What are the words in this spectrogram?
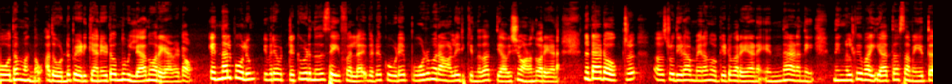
ബോധം വന്നു. അതുകൊണ്ട് പേടിക്കാനായിട്ടൊന്നുമില്ല എന്ന് പറയുകയാണ് കേട്ടോ എന്നാൽ പോലും ഇവരെ ഒറ്റയ്ക്ക് വിടുന്നത് സേഫ് അല്ല. ഇവരുടെ കൂടെ എപ്പോഴും ഒരാൾ ഇരിക്കുന്നത് അത്യാവശ്യമാണെന്ന് പറയുകയാണ് എന്നിട്ട് ആ ഡോക്ടർ ശ്രുതിയുടെ അമ്മേനെ നോക്കിയിട്ട് പറയുകയാണ് എന്താണ് നീ? നിങ്ങൾക്ക് വയ്യാത്ത സമയത്ത്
